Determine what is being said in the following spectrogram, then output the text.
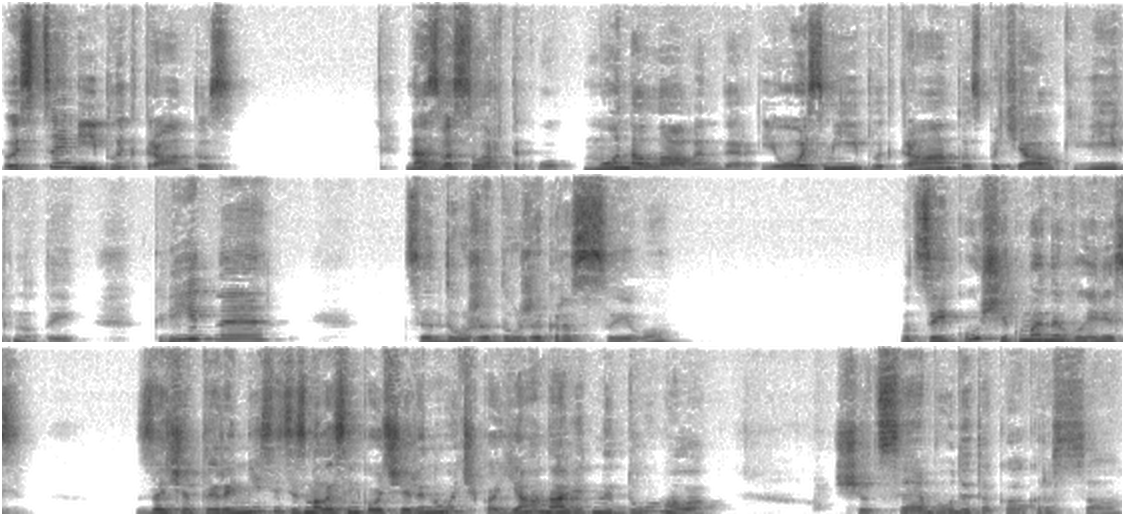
Ось це мій плектрантус. Назва сортику Мона Лавендер. І ось мій плектрантус почав квікнути. Квітне це дуже-дуже красиво. Оцей кущик у мене виріс за 4 місяці з малесенького череночка. Я навіть не думала що це буде така краса.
